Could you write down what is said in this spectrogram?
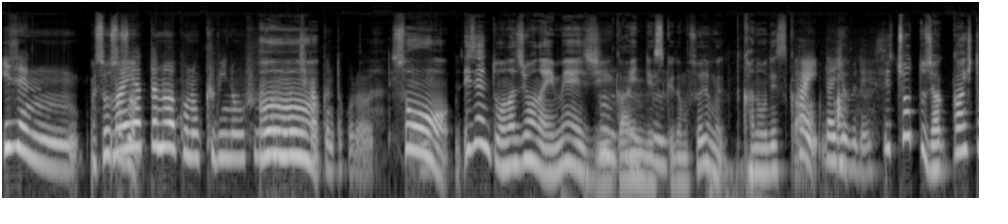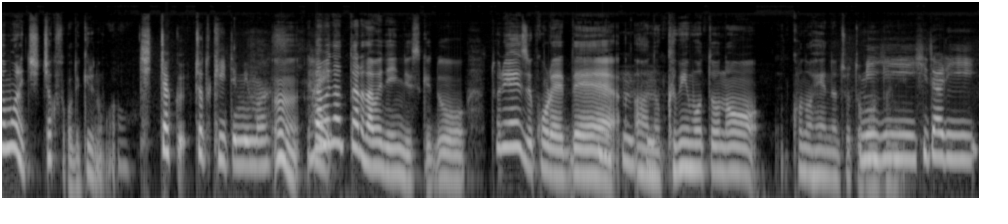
以前前やったのはこの首の風の近くのところです、ね。そう。以前と同じようなイメージがいいんですけども、それでも可能ですか？はい大丈あ夫です。でちょっと若干一回りちっちゃくとかできるのかちっちゃくちょっと聞いてみます、なうん、はい。ダメだったらダメでいいんですけどとりあえずこれで、うんうんうん。あの首元のこの辺のちょっと右左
